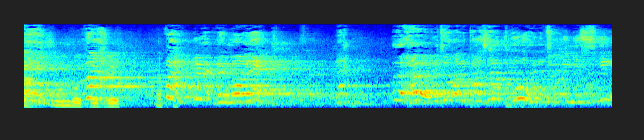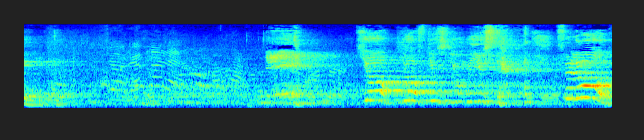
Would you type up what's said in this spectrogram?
Va?! musiik. Vem var det? Hörde du vad det passade på? Det tog inget steg. Nej. Ja, ja, just, det. Förlåt,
